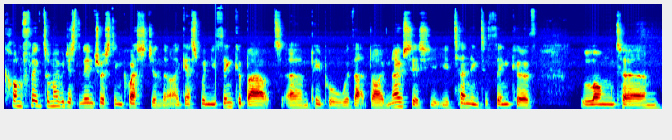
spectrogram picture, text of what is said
conflict or maybe just an interesting question that I guess when you think about um, people with that diagnosis, you, you're tending to think of long term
